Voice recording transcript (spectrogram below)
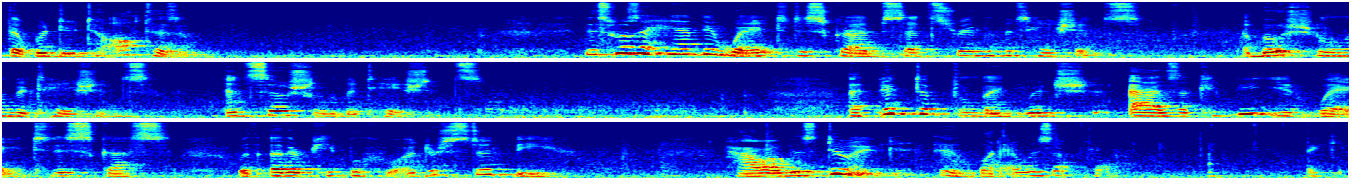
that were due to autism. This was a handy way to describe sensory limitations, emotional limitations, and social limitations. I picked up the language as a convenient way to discuss with other people who understood me how I was doing and what I was up for. Thank you.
